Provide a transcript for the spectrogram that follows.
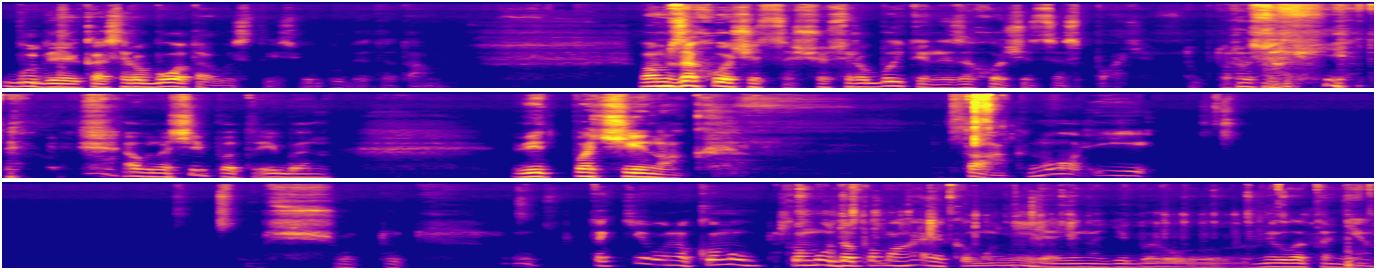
буде якась робота вестись, ви будете там. Вам захочеться щось робити, не захочеться спати. Тобто, розумієте, а вночі потрібен відпочинок. Так, ну і. Що тут? Ну, Таке воно кому, кому допомагає, кому ні. Я іноді беру мелатонін.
